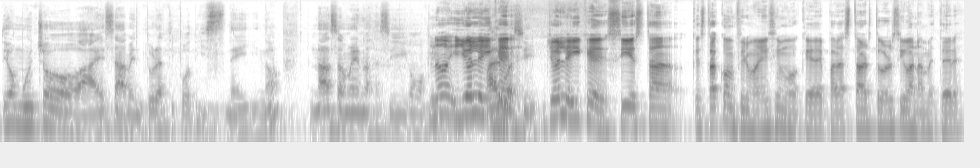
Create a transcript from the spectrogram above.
dio mucho a esa aventura tipo Disney, ¿no? Más o menos así como que... No, y yo leí algo que así. yo leí que sí está que está confirmadísimo que para Star Tours iban a meter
